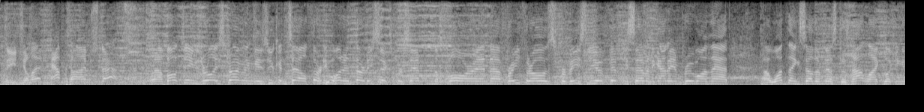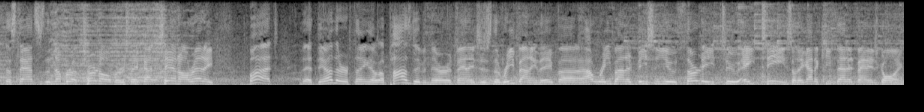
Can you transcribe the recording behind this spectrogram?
at the Gillette halftime stats. Well, both teams really struggling, as you can tell, 31 and 36 percent from the floor, and uh, free throws for VCU 57. They got to improve on that. Uh, one thing Southern Miss does not like looking at the stats is the number of turnovers. They've got 10 already, but the other thing, a positive in their advantage is the rebounding. They've uh, out-rebounded VCU 30 to 18, so they got to keep that advantage going.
